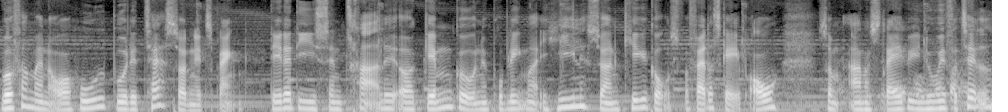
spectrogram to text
hvorfor man overhovedet burde tage sådan et spring. Det er et af de centrale og gennemgående problemer i hele Søren Kierkegaards forfatterskab, og som Anders Stræbe nu vil fortælle,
